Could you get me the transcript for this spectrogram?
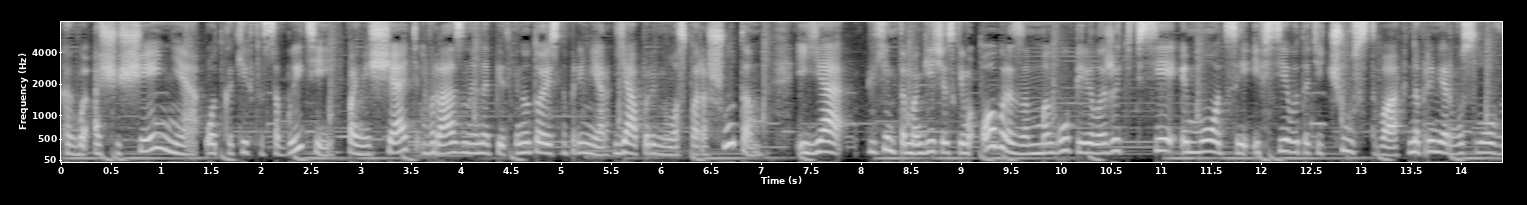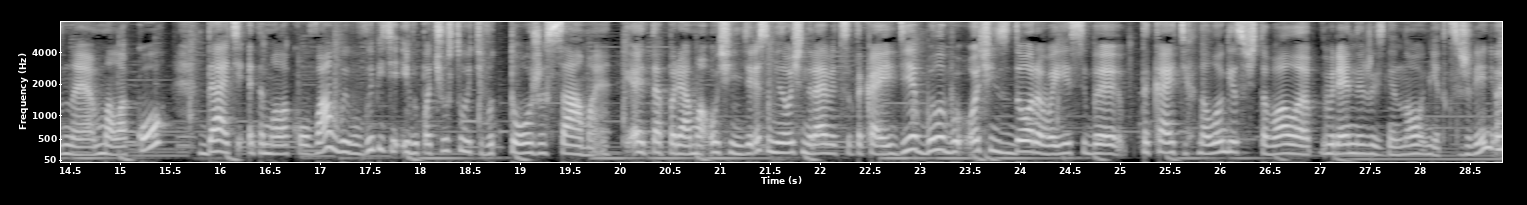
как бы ощущения от каких-то событий помещать в разные напитки. Ну, то есть, например, я прыгнула с парашютом, и я каким-то магическим образом могу переложить все эмоции и все вот эти чувства, например, в условное молоко, дать это молоко вам, вы его выпьете, и вы почувствуете вот то же самое. Это прямо очень интересно, мне очень нравится такая идея. Было бы очень здорово, если бы такая технология существовала в реальной жизни, но нет, к сожалению.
